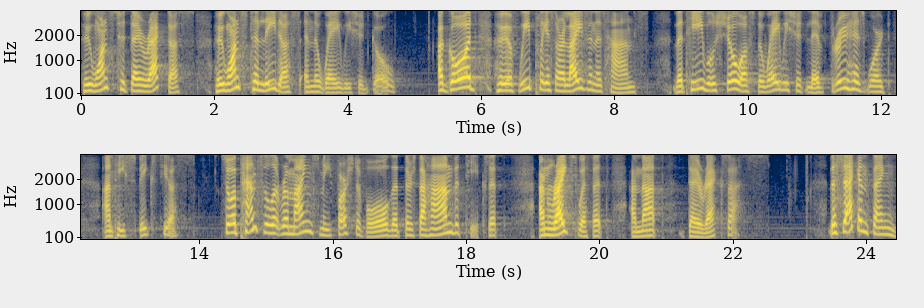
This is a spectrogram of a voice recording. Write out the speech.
who wants to direct us, who wants to lead us in the way we should go. A God who, if we place our lives in His hands, that He will show us the way we should live through His Word and He speaks to us. So, a pencil, it reminds me, first of all, that there's the hand that takes it and writes with it, and that directs us. The second thing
